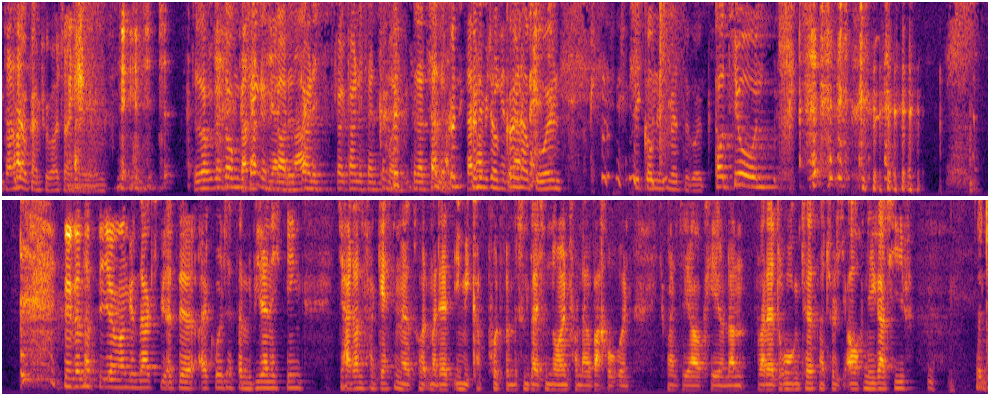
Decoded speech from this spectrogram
ich hab keinen Führerschein mehr, Jungs. Das ist auch, das ist auch im Gefängnis gerade, das ist gar nicht, ist gar nicht sein Zimmer, das ist in der Zelle. Könnt, könnt ihr mich aus Köln gesagt- abholen? Ich komme nicht mehr zurück. Kaution! Nee, dann hat sie irgendwann gesagt, als der Alkoholtest dann wieder nicht ging, ja, dann vergessen wir das heute mal, der ist irgendwie kaputt, wir müssen gleich einen neuen von der Wache holen. Ich meinte, ja, okay, und dann war der Drogentest natürlich auch negativ. Natürlich.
